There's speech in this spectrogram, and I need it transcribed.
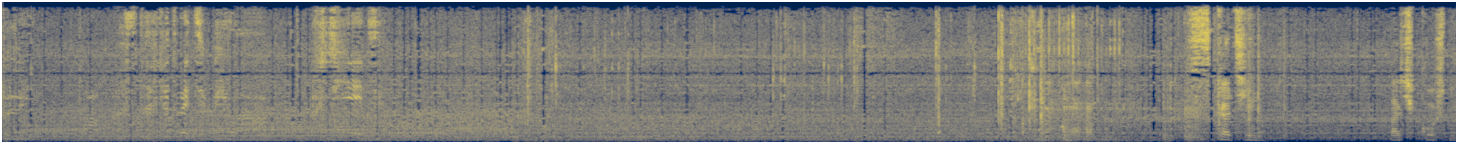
Блин, папа, оставь этого дебила, а? Пусть едет. Скотина. Очкошник.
